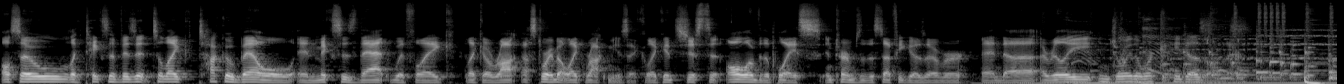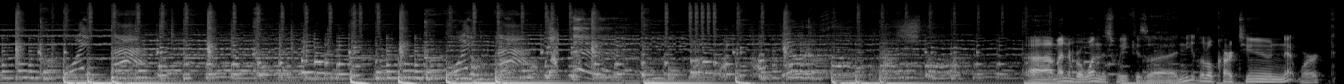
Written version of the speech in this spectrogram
also like takes a visit to like Taco Bell and mixes that with like like a rock a story about like rock music. Like it's just all over the place in terms of the stuff he goes over, and uh, I really enjoy the work that he does on there. My number one this week is a neat little cartoon network,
